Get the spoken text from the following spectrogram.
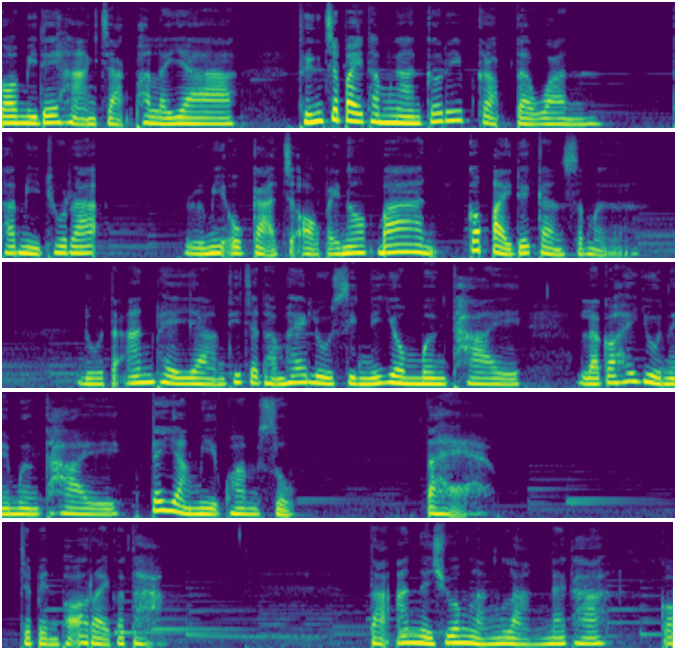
ก็มีได้ห่างจากภรรยา ถึงจะไปทำงานก็รีบกลับแต่วัน ถ้ามีธุระ หรือมีโอกาสจะออกไปนอกบ้านก็ไปด้วยกันเสมอ ดูแต่อั้นพยายามที่จะทำให้ลูซินนิยมเมืองไทย แล้วก็ให้อยู่ในเมืองไทยได้อย่างมีความสุข แต่ จะเป็นเพราะอะไรก็ตามตาอั้นในช่วงหลังๆนะคะ ก็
